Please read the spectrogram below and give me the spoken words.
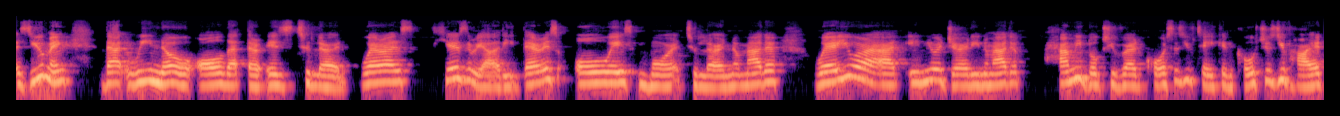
assuming that we know all that there is to learn. Whereas here's the reality there is always more to learn, no matter where you are at in your journey, no matter how many books you've read, courses you've taken, coaches you've hired,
